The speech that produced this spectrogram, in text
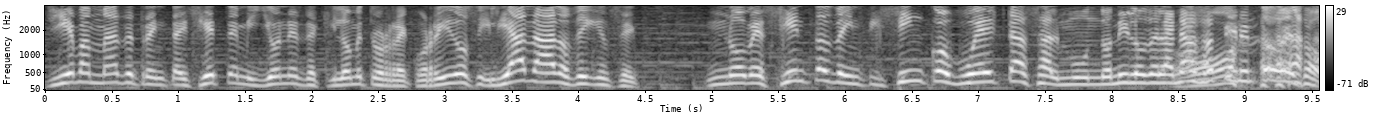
Lleva más de 37 millones de kilómetros recorridos y le ha dado, fíjense, 925 vueltas al mundo. Ni los de la NASA Oh. tienen todo eso.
